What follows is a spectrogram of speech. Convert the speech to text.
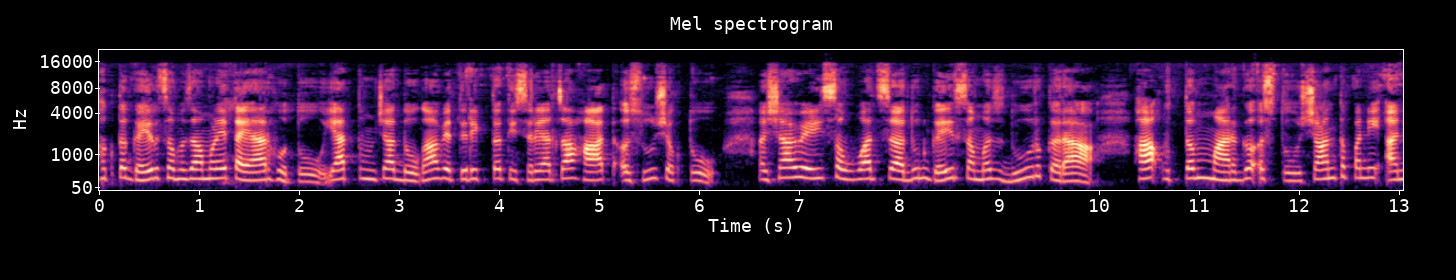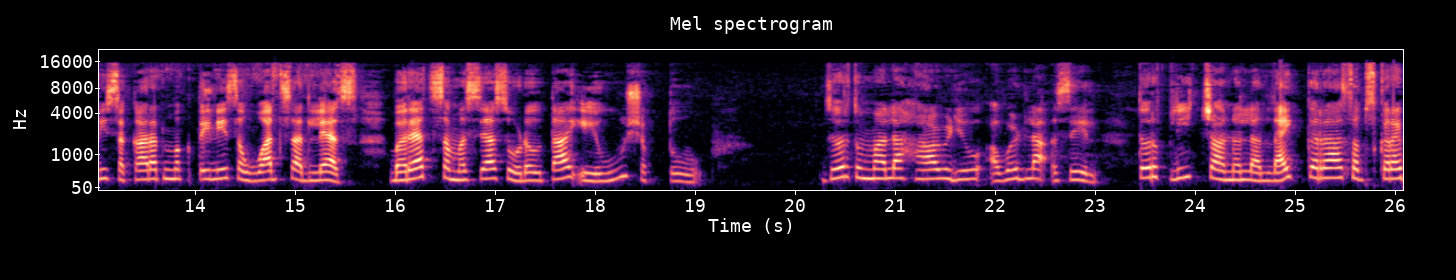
फक्त गैरसमजामुळे तयार होतो. यात तुमच्या दोघां व्यतिरिक्त तिसऱ्याचा हात असू शकतो. अशा वेळी संवाद साधून गैरसमज दूर करा. हा उत्तम मार्ग असतो. शांतपणे आणि सकारात्मकतेने संवाद साधल्यास बऱ्याच समस्या सोडवता येऊ शकतो. जर तुम्हाला हा व्हिडिओ आवडला असेल तर प्लीज चॅनलला लाईक करा सबस्क्राईब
